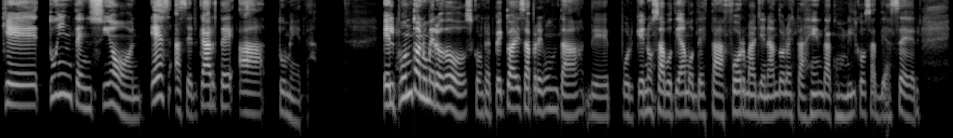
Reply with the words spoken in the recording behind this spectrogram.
que tu intención es acercarte a tu meta. El punto número dos, con respecto a esa pregunta de por qué nos saboteamos de esta forma, llenando nuestra agenda con mil cosas de hacer,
